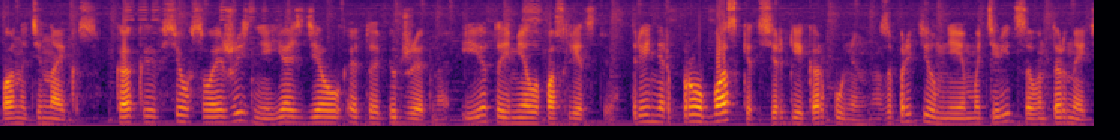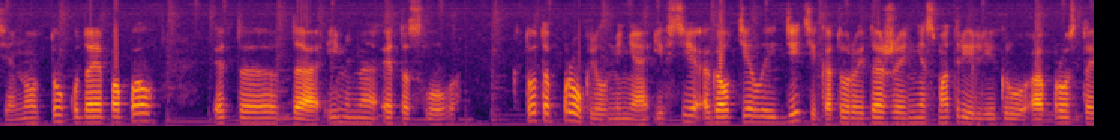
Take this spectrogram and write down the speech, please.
Панатинайкос. Как и все в своей жизни, я сделал это бюджетно, и это имело последствия. Тренер про баскет Сергей Карпунин запретил мне материться в интернете, но то, куда я попал, это да, именно это слово. Кто-то проклял меня, и все оголтелые дети, которые даже не смотрели игру, а просто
